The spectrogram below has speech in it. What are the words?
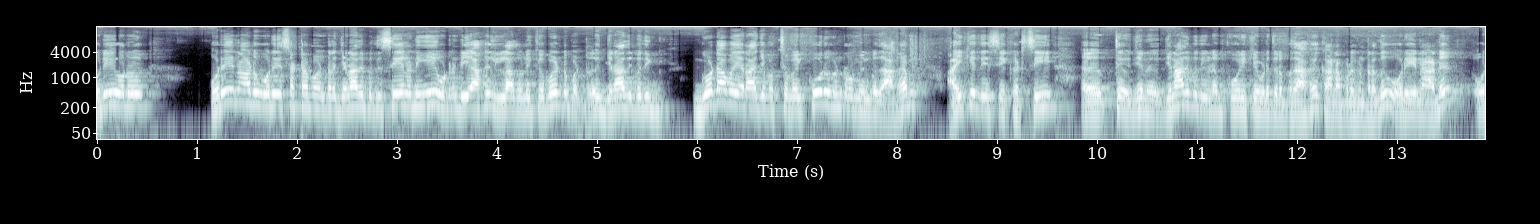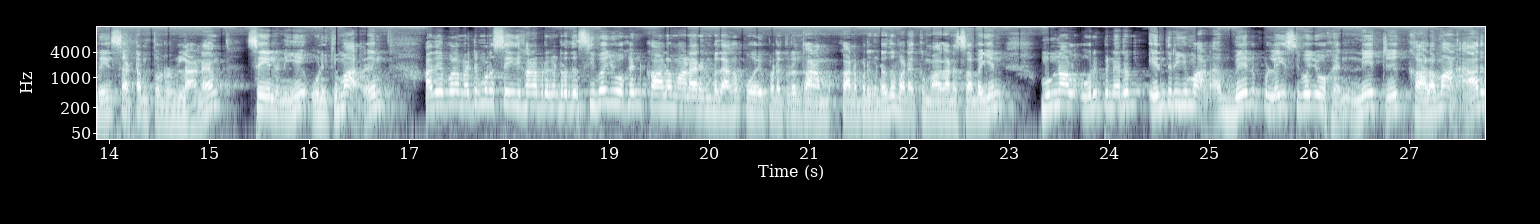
ஒரே ஒரு ஒரே நாடு ஒரே சட்டம் என்ற ஜனாதிபதி செயலணியை உடனடியாக இல்லாதொழிக்க வேண்டும் என்று ஜனாதிபதி கோட்டாபய ராஜபக்சவை கோருகின்றோம் என்பதாக ஐக்கிய தேசிய கட்சி ஜனாதிபதியிடம் கோரிக்கை விடுத்திருப்பதாக காணப்படுகின்றது. ஒரே நாடு ஒரே சட்டம் தொடர்பிலான செயலணியை ஒழிக்குமாறு. அதேபோல மற்றொரு செய்தி காணப்படுகின்றது. சிவயோகன் காலமானார் என்பதாக புகைப்படத்துடன் காண காணப்படுகின்றது. வடக்கு மாகாண சபையின் முன்னாள் உறுப்பினரும் எந்திரியுமான வேலுப்பிள்ளை சிவயோகன் நேற்று காலமானார்.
